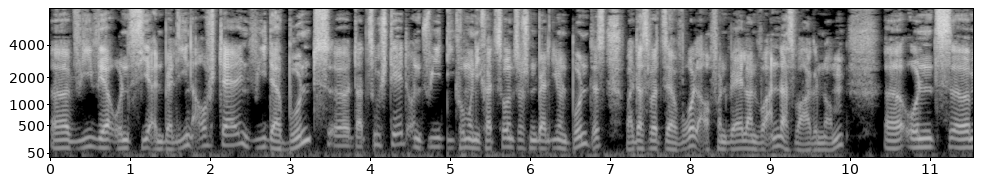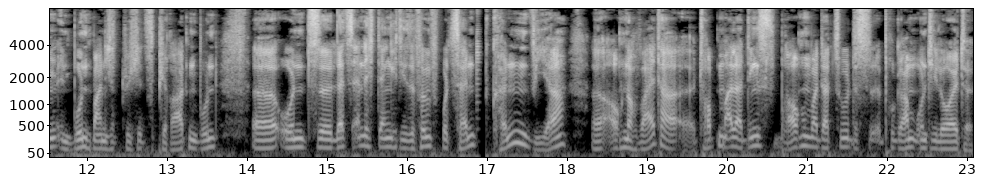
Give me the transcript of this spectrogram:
äh, wie wir uns hier in Berlin aufstellen, wie der Bund äh, dazu steht und wie die Kommunikation zwischen Berlin und Bund ist, weil das wird sehr wohl auch von Wählern woanders wahrgenommen. Äh, und ähm, in Bund meine ich natürlich jetzt Piratenbund. Äh, und äh, letztendlich denke ich, diese fünf Prozent können wir äh, auch noch weiter äh, toppen. Allerdings brauchen wir dazu das Programm und die Leute.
